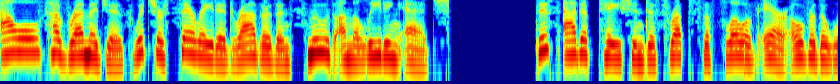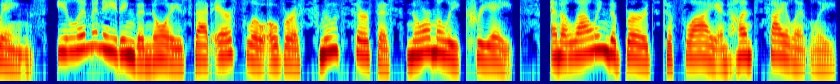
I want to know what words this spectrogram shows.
Owls have remiges which are serrated rather than smooth on the leading edge. This adaptation disrupts the flow of air over the wings, eliminating the noise that airflow over a smooth surface normally creates, and allowing the birds to fly and hunt silently.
